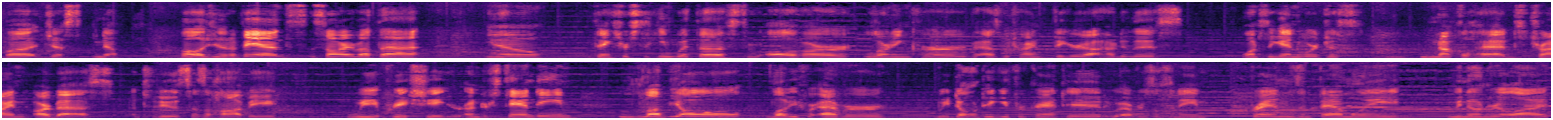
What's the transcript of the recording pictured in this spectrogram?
But just, you know, apologies in advance. Sorry about that. You know, thanks for sticking with us through all of our learning curve as we try and figure out how to do this. Once again, we're just knuckleheads trying our best to do this as a hobby. We appreciate your understanding. Love y'all. Love you forever. We don't take you for granted, whoever's listening. Friends and family we know in real life.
